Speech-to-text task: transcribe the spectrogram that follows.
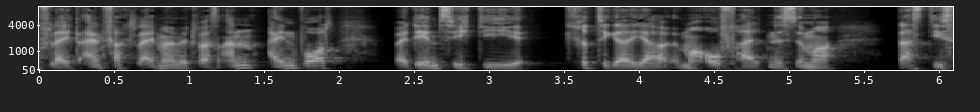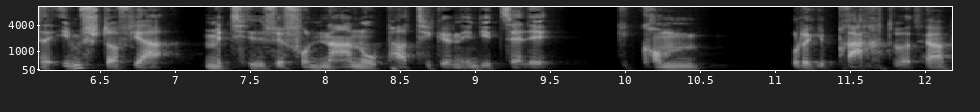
vielleicht einfach gleich mal mit was an. Ein Wort, bei dem sich die Kritiker ja immer aufhalten, ist immer, dass dieser Impfstoff ja mit Hilfe von Nanopartikeln in die Zelle gekommen oder gebracht wird, ja.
